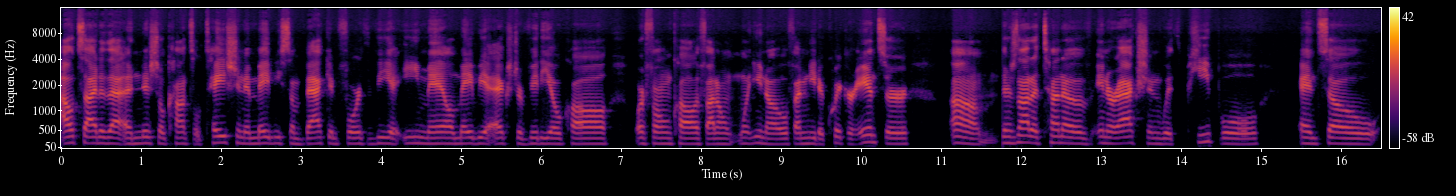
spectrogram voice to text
outside of that initial consultation and maybe some back and forth via email, maybe an extra video call or phone call if I don't want, you know, if I need a quicker answer. Um, there's not a ton of interaction with people. And so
